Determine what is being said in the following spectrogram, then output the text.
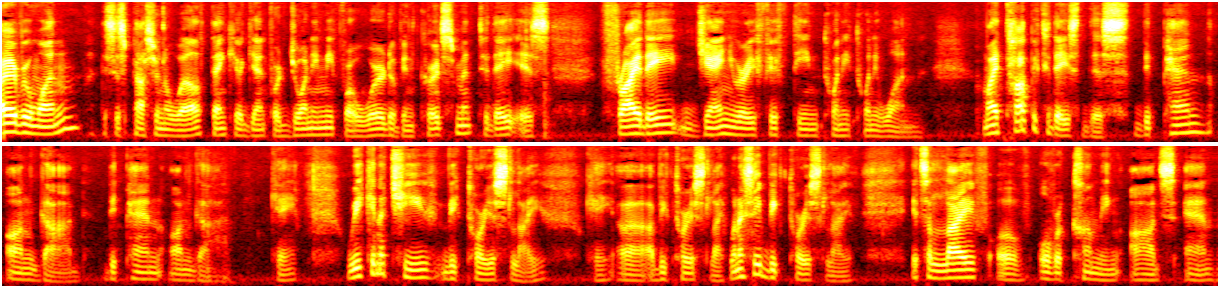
Hi, everyone. This is Pastor Noel. Thank you again for joining me for a word of encouragement. Today is Friday, January 15, 2021. My topic today is this depend on God. Depend on God. Okay. We can achieve victorious life. Okay. Uh, a victorious life. When I say victorious life, it's a life of overcoming odds and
